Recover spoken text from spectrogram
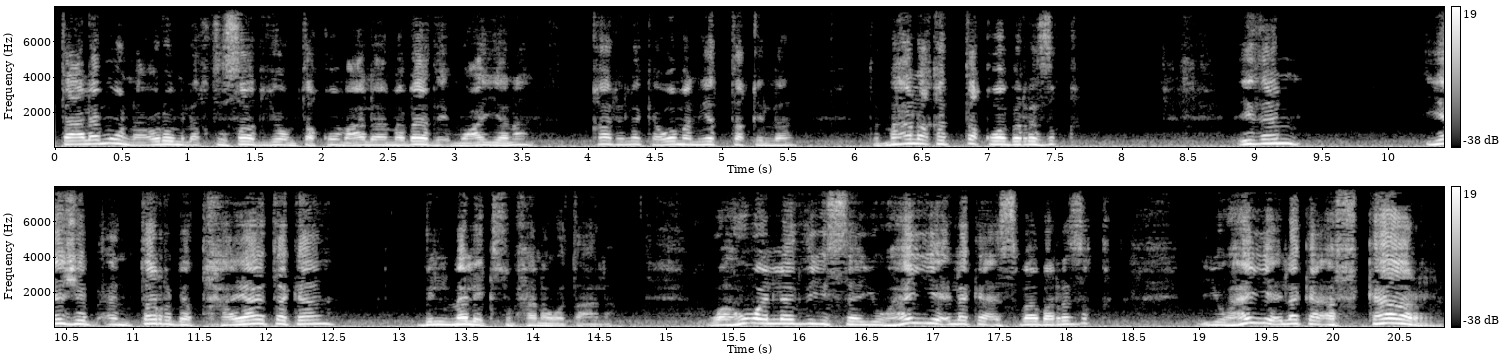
وتعلمون علوم الاقتصاد اليوم تقوم على مبادئ معينة. قال لك ومن يتق الله؟ طيب ما علاقة التقوى بالرزق؟ إذا يجب أن تربط حياتك بالملك سبحانه وتعالى وهو الذي سيهيئ لك أسباب الرزق يهيئ لك أفكار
